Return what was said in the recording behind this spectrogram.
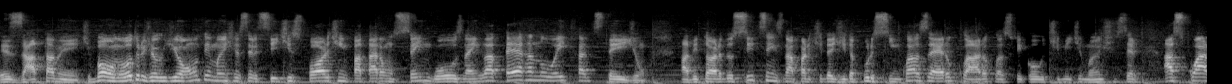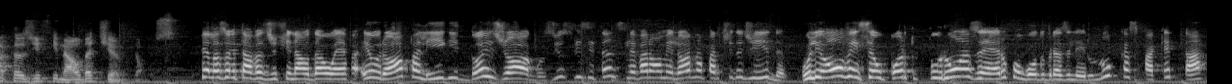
Exatamente. Bom, no outro jogo de ontem, Manchester City e Sporting empataram 100 gols na Inglaterra no Etihad Stadium. A vitória dos Citizens na partida de ida por 5 a 0, claro, classificou o time de Manchester às quartas de final da Champions. Pelas oitavas de final da UEFA Europa League, dois jogos e os visitantes levaram a melhor na partida de ida. O Lyon venceu o Porto por 1 a 0 com gol do brasileiro Lucas Paquetá,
